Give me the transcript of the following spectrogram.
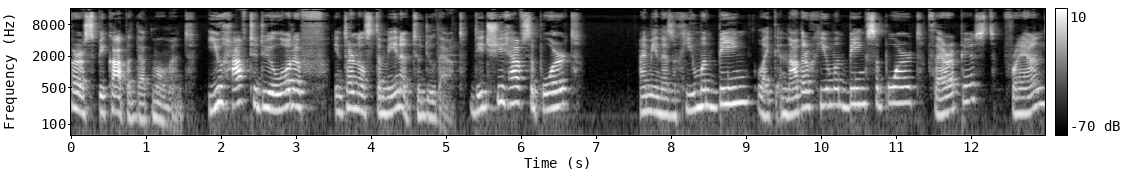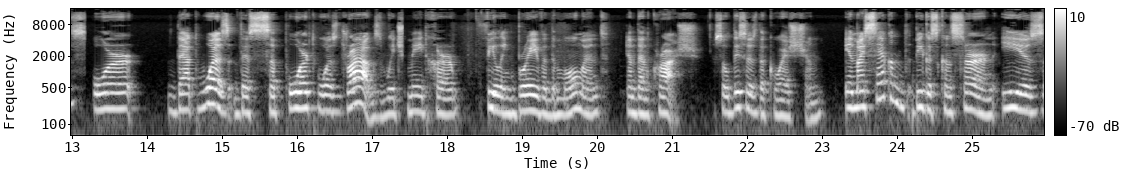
her speak up at that moment? You have to do a lot of internal stamina to do that. Did she have support? I mean, as a human being, like another human being support, therapist, friends, or that was the support was drugs, which made her feeling brave at the moment and then crash. So this is the question. And my second biggest concern is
